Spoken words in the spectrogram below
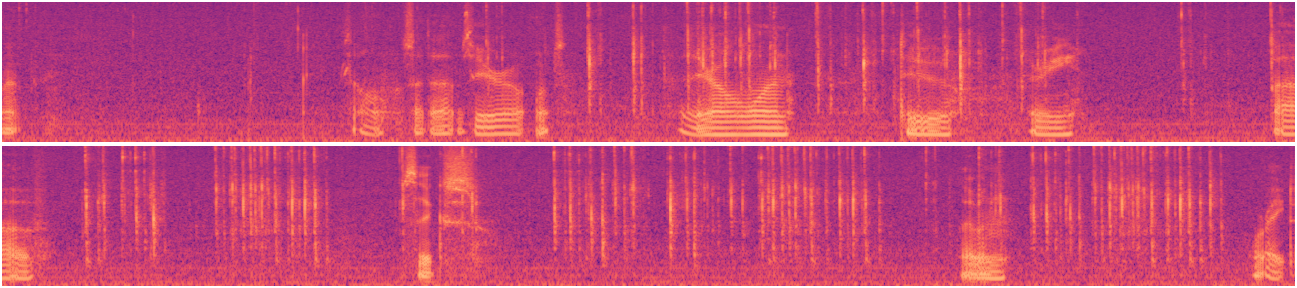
Alright. So, set that up. Zero, whoops. Zero, one, two, three, five, six, seven, or eight.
